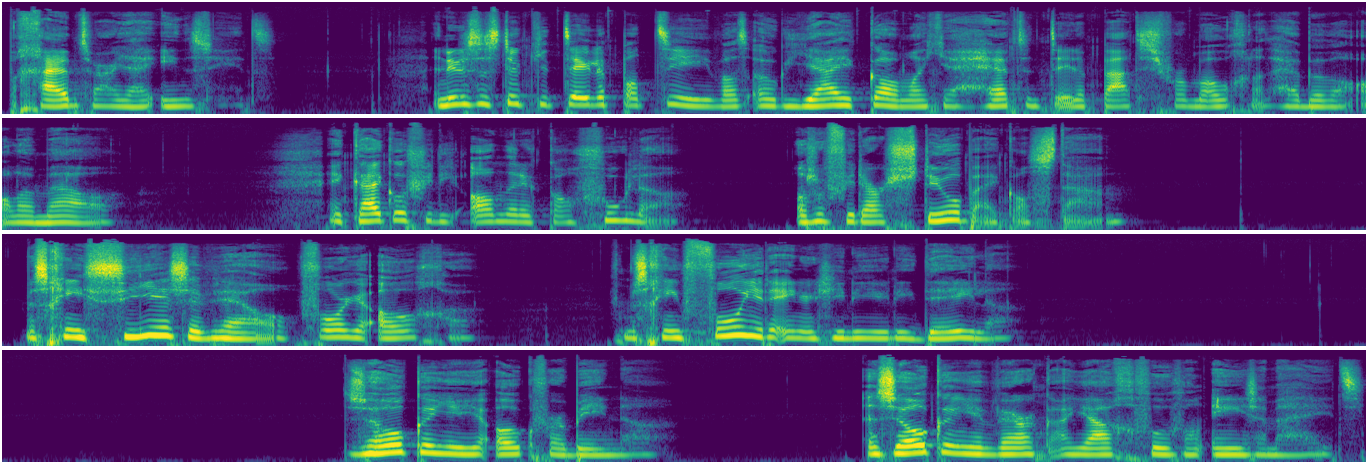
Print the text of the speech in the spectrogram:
begrijpt waar jij in zit. En dit is een stukje telepathie, wat ook jij kan, want je hebt een telepathisch vermogen, dat hebben we allemaal. En kijk of je die andere kan voelen, alsof je daar stil bij kan staan. Misschien zie je ze wel voor je ogen, of misschien voel je de energie die jullie delen. Zo kun je je ook verbinden. En zo kun je werken aan jouw gevoel van eenzaamheid.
